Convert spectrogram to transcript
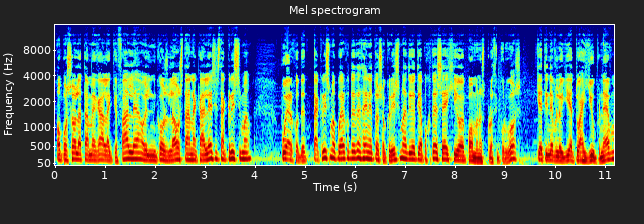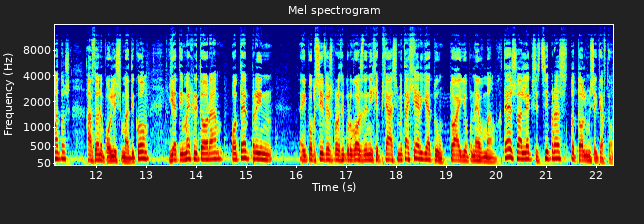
όπως όλα τα μεγάλα κεφάλαια, ο ελληνικός λαός θα ανακαλέσει στα κρίσιμα που έρχονται. Τα κρίσιμα που έρχονται δεν θα είναι τόσο κρίσιμα, διότι από χτες έχει ο επόμενος πρωθυπουργός και την ευλογία του Αγίου Πνεύματος. Αυτό είναι πολύ σημαντικό, γιατί μέχρι τώρα ποτέ πριν υποψήφιος πρωθυπουργός δεν είχε πιάσει με τα χέρια του το Άγιο Πνεύμα. Χτες ο Αλέξης Τσίπρας το τόλμησε και αυτό.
